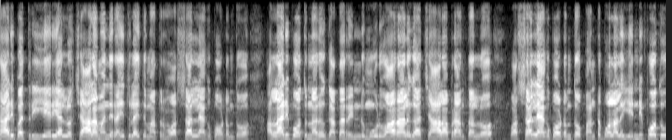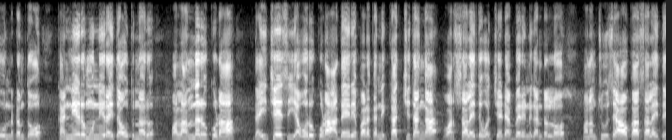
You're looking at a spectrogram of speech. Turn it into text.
తాడిపత్రి ఏరియాల్లో చాలామంది రైతులు అయితే మాత్రం వర్షాలు లేకపోవడంతో అల్లాడిపోతున్నారు. గత రెండు మూడు వారాలుగా చాలా ప్రాంతాల్లో వర్షాలు లేకపోవడంతో పంట పొలాలు ఎండిపోతూ ఉండటంతో కన్నీరు మున్నీరు అయితే అవుతున్నారు. వాళ్ళందరూ కూడా దయచేసి ఎవరు కూడా అధైర్యపడకండి. ఖచ్చితంగా వర్షాలు అయితే వచ్చే డెబ్బై రెండు గంటల్లో మనం చూసే అవకాశాలు అయితే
